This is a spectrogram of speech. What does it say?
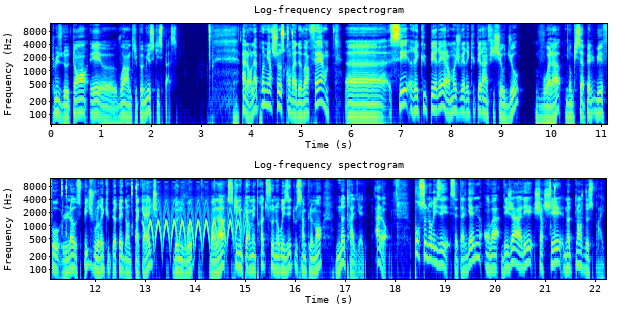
plus de temps et euh, voir un petit peu mieux ce qui se passe. Alors, la première chose qu'on va devoir faire, euh, c'est récupérer... Alors, moi, je vais récupérer un fichier audio. Voilà, donc il s'appelle UFO Low Speech. Vous le récupérez dans le package, de nouveau. Voilà, ce qui nous permettra de sonoriser tout simplement notre alien. Alors, pour sonoriser cet alien, on va déjà aller chercher notre planche de sprite.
